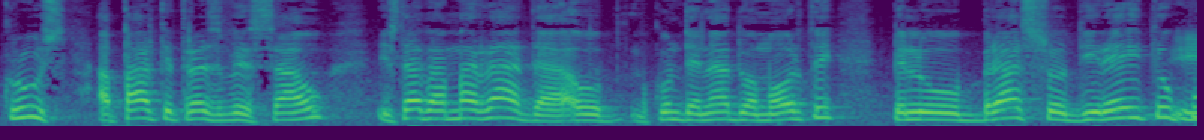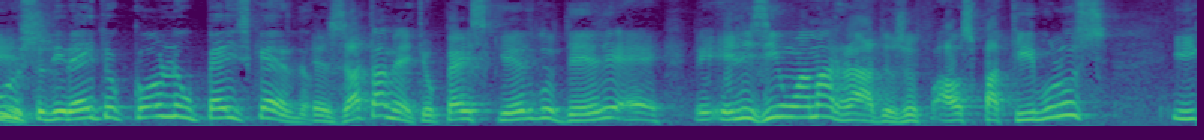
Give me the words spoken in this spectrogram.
cruz, a parte transversal, estava amarrada ao condenado à morte pelo braço direito, Isso. pulso direito com o pé esquerdo. Exatamente, o pé esquerdo dele, é, eles iam amarrados aos patíbulos e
